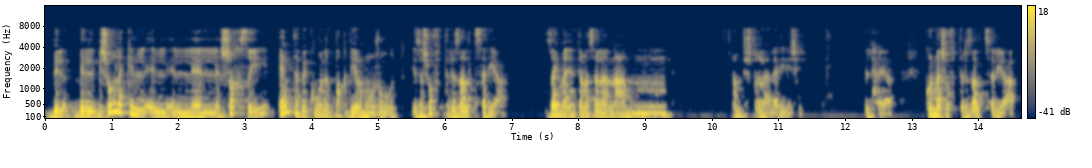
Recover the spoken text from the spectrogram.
بشغلك ال ال ال الشخصي إمتى بيكون التقدير موجود؟ إذا شفت result سريعه زي ما إنت مثلا عم عم تشتغل على أي شيء بالحياة. كل ما شفت result سريعه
